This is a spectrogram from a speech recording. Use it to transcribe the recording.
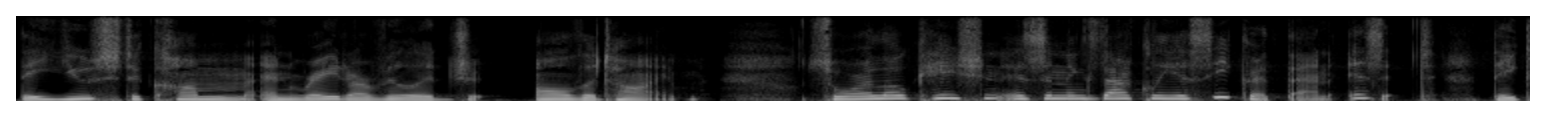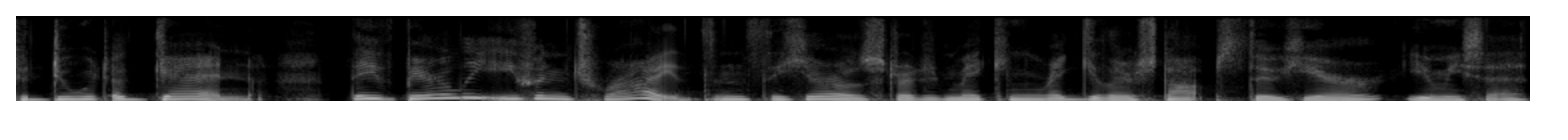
They used to come and raid our village all the time. So our location isn't exactly a secret then, is it? They could do it again. They've barely even tried since the heroes started making regular stops through here, Yumi said.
